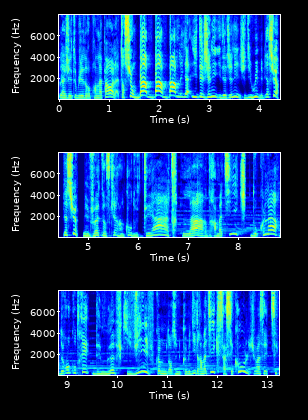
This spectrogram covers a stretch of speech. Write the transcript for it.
là j'ai été obligé de reprendre la parole. Attention, bam, bam, bam, les gars, idée de génie, idée de génie. J'ai dit oui, mais bien sûr, bien sûr. Mais va t'inscrire à un cours de théâtre, l'art dramatique, donc l'art de rencontrer des meufs qui vivent comme dans une comédie dramatique. Ça, c'est cool, tu vois. C'est, c'est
